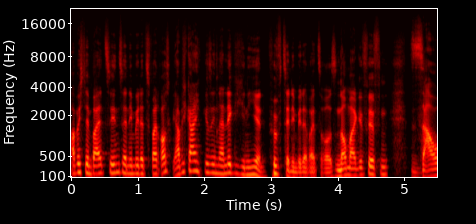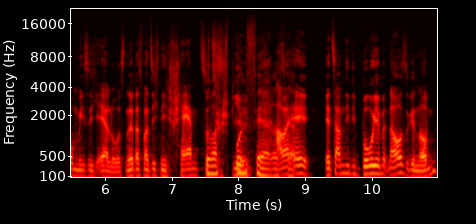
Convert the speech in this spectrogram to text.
habe ich den Ball 10 Zentimeter zu weit rausgelegt. Habe ich gar nicht gesehen, dann lege ich ihn hier hin. 5 Zentimeter weit raus. Nochmal gepfiffen. Saumäßig ehrlos, ne? Dass man sich nicht schämt, so Sowas zu spielen. Unfaires, Aber ja. ey, jetzt haben die die Boje mit nach Hause genommen.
